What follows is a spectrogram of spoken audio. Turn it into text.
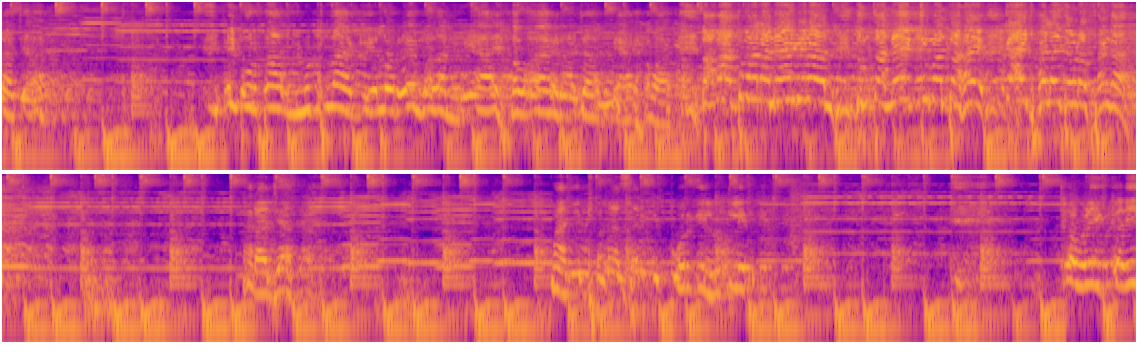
राजा. मी पुरता लुटला गेलो रे मला न्याय हवाय राजा न्याय हवाय. बाबा तुम्हाला न्याय मिळेल. तुमचा लेख जिवंत आहे. काय झालंय तेवढं सांगा. राजा माझी फुलासारखी पोरगी लुटली. कवळी कळी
